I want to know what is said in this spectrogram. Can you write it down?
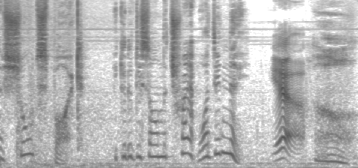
had a short spike. He could have disarmed the trap. Why didn't he? Yeah. Oh,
